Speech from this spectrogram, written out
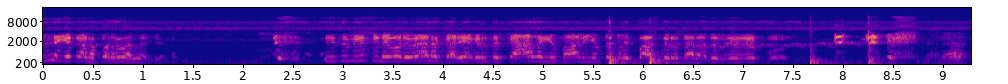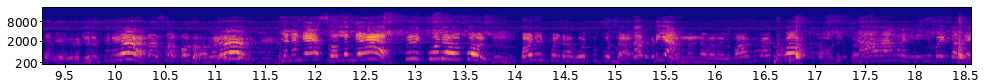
இல்லை என்றாலும் பரவாயில்ல ஐயா. இந்த வீட்டிலே ஒரு வேலைக்காரியாக இருந்த காலையும் மாலையும் தங்களை பார்த்திருந்தார் அதுவே என்னங்க? சொல்லுங்க. நீ கூறியது போல். ஒத்துக்கொண்டார். அப்படியா? என்னென்ன வேலையில வாங்க வேண்டுமோ. நான் வாங்குறேங்க நீங்க போயிட்டு வாங்க.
